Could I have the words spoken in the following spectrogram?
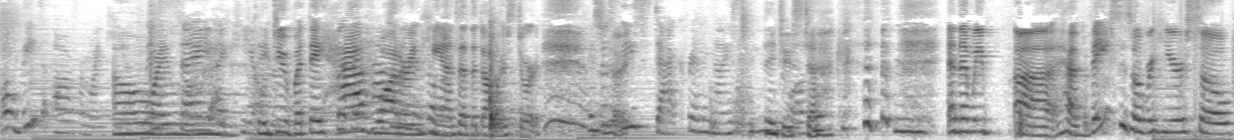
Oh, these are from IKEA. Oh, they I lied. IKEA. They do, but they they have have watering cans at the dollar store. It's just Right. these stack really nicely. They do stack. and then we uh, have vases over here, so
